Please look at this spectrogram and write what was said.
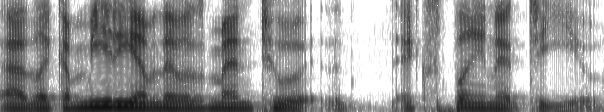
uh, like a medium that was meant to explain it to you.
